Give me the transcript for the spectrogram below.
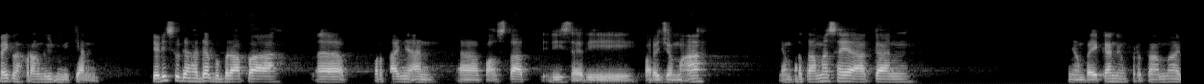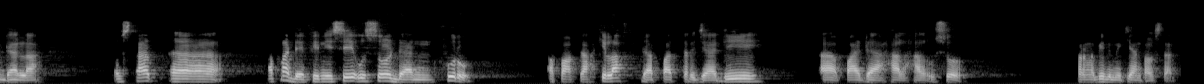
Baiklah kurang lebih demikian. Jadi sudah ada beberapa uh, pertanyaan uh, Pak Ustadz jadi dari para jemaah. Yang pertama saya akan menyampaikan yang pertama adalah Ustadz uh, apa definisi usul dan furu? Apakah khilaf dapat terjadi uh, pada hal-hal usul? Kurang lebih demikian Pak Ustadz.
